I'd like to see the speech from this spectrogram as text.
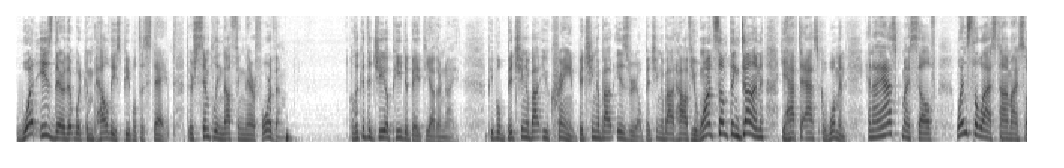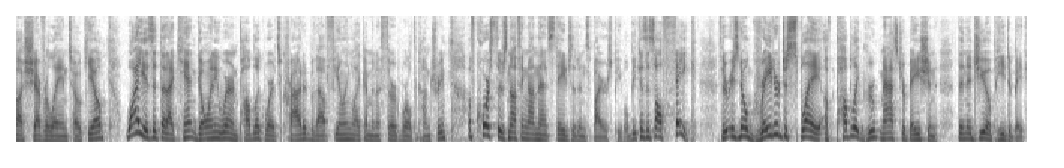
What is there that would compel these people to stay? There's simply nothing there for them. Look at the GOP debate the other night. People bitching about Ukraine, bitching about Israel, bitching about how if you want something done, you have to ask a woman. And I ask myself, when's the last time I saw Chevrolet in Tokyo? Why is it that I can't go anywhere in public where it's crowded without feeling like I'm in a third world country? Of course, there's nothing on that stage that inspires people because it's all fake. There is no greater display of public group masturbation than a GOP debate.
